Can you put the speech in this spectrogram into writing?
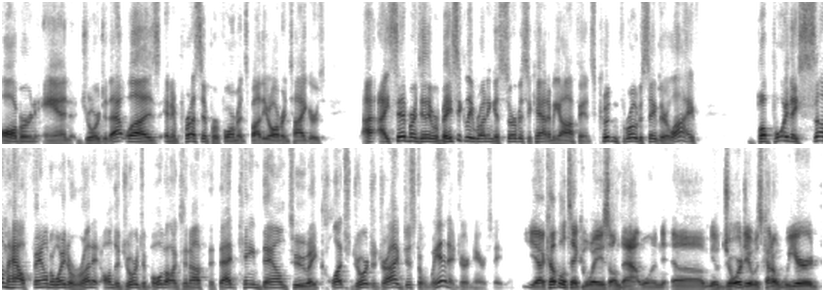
Auburn and Georgia. That was an impressive performance by the Auburn Tigers. I, I said, Burns, they were basically running a service academy offense, couldn't throw to save their life but boy, they somehow found a way to run it on the Georgia Bulldogs enough that that came down to a clutch Georgia drive just to win at Jordan Hare Stadium. Yeah, a couple of takeaways on that one. Uh, you know, Georgia was kind of weird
